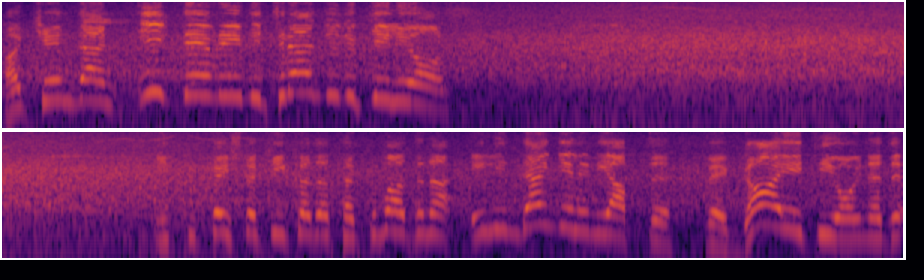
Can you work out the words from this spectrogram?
Hakemden ilk devreyi bitiren düdük geliyor. İlk 45 dakikada takımı adına elinden geleni yaptı ve gayet iyi oynadı.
